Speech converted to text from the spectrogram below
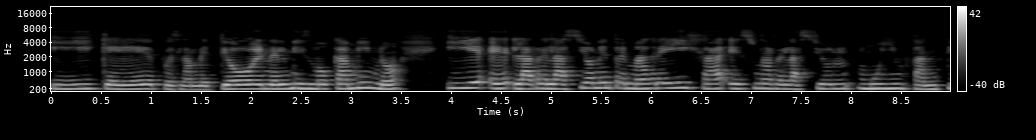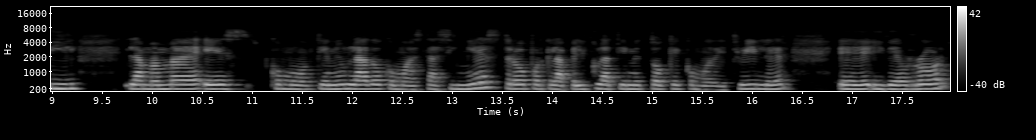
y que pues la metió en el mismo camino y la relación entre madre e hija es una relación muy infantil. La mamá es como tiene un lado como hasta siniestro, porque la película tiene toque como de thriller eh, y de horror.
